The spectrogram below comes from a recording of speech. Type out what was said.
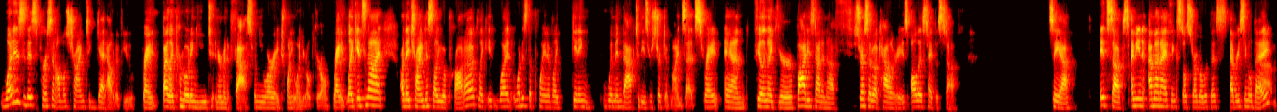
what is this person almost trying to get out of you, right? By like promoting you to intermittent fast when you are a 21 year old girl, right? Like, it's not. Are they trying to sell you a product? Like, it, what what is the point of like getting women back to these restrictive mindsets, right? And feeling like your body's not enough, stress out about calories, all this type of stuff. So yeah, it sucks. I mean, Emma and I, I think still struggle with this every single day. Um,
